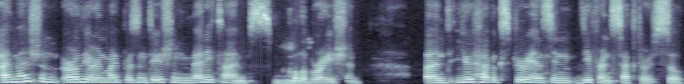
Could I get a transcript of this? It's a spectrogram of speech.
I mentioned earlier in my presentation many times mm -hmm. collaboration, and you have experience in different sectors. So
